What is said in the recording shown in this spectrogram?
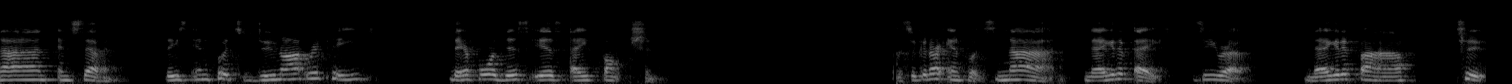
9, and 7. These inputs do not repeat. Therefore, this is a function. Let's look at our inputs. 9, negative 8, 0, negative 5, 2.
